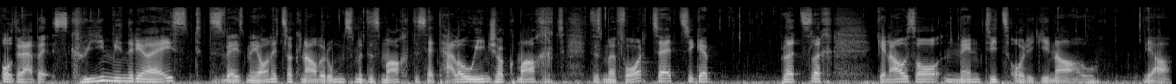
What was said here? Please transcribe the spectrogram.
oder eben Scream, wie er ja heisst, das weiß man ja auch nicht so genau, warum man das macht. Das hat Halloween schon gemacht, dass man Fortsetzungen plötzlich genauso nennt wie das Original. Ja,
